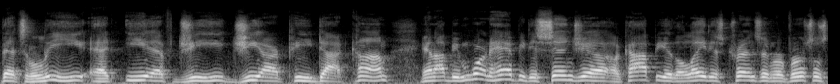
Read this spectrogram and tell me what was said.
That's lee at efggrp.com, and I'd be more than happy to send you a copy of the latest trends and reversals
